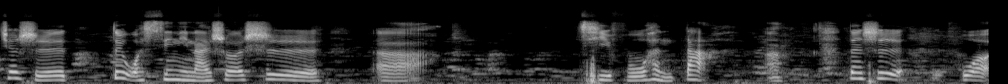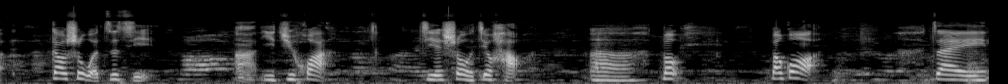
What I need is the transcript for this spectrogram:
确实对我心里来说是啊起伏很大啊，但是我告诉我自己啊一句话，接受就好，啊包。包括在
